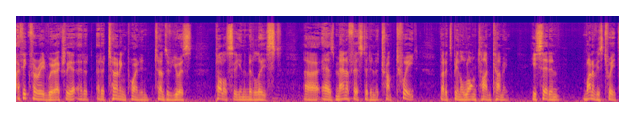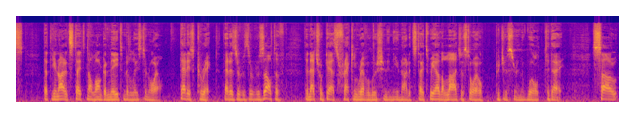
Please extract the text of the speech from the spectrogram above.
I think, Fareed, we're actually at a, at a turning point in terms of US policy in the Middle East, uh, as manifested in a Trump tweet, but it's been a long time coming. He said in one of his tweets that the United States no longer needs Middle Eastern oil. That is correct. That is a, a result of the natural gas fracking revolution in the United States. We are the largest oil producer in the world today. So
